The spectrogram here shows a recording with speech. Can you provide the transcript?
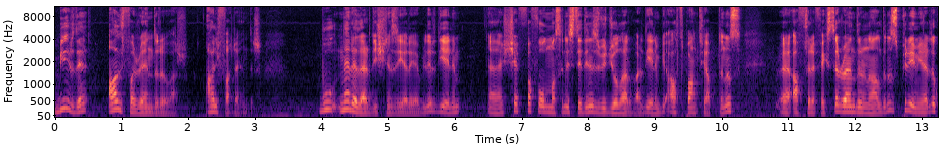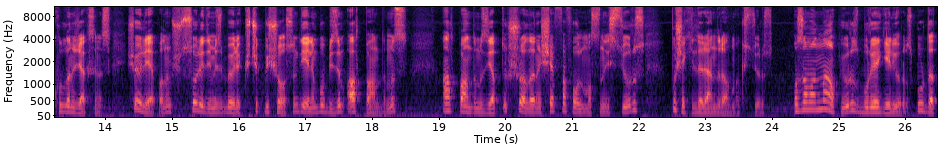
Bir de alfa render'ı var. Alfa render. Bu nerelerde işinize yarayabilir? Diyelim e, şeffaf olmasını istediğiniz videolar var. Diyelim bir alt bant yaptınız. E, After Effects'te render'ını aldınız. Premiere'de kullanacaksınız. Şöyle yapalım. Şu solidimiz böyle küçük bir şey olsun. Diyelim bu bizim alt bandımız. Alt bandımızı yaptık. Şuraların şeffaf olmasını istiyoruz. Bu şekilde render almak istiyoruz. O zaman ne yapıyoruz? Buraya geliyoruz. Burada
